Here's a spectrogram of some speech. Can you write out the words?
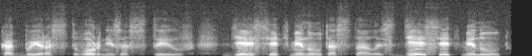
как бы и раствор не застыл. Десять минут осталось, десять минут!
